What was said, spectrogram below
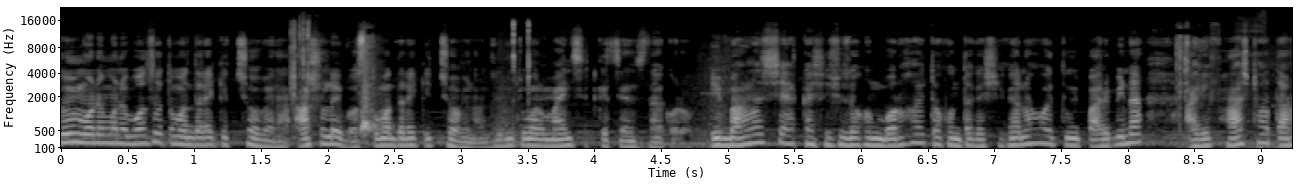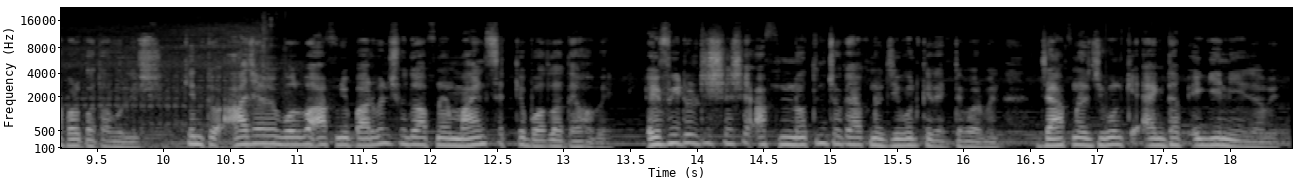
তুমি মনে মনে বলছো তোমার দ্বারা কিচ্ছু হবে না। আসলে বস তোমার দ্বারা কিচ্ছু হবে না। যদি তোমার মাইন্ডসেটকে চেঞ্জ না করো। এই বাংলাদেশে একটা শিশু যখন বড় হয়, তখন তাকে শেখানো হয়, তুই পারবি না, আগে ফার্স্ট হও তারপর কথা বলিস। কিন্তু আজ আমি বলব, আপনি পারবেন, শুধু আপনার মাইন্ডসেটকে বদলাতে হবে। এই ভিডিওটির শেষে আপনি নতুন চোখে আপনার জীবনকে দেখতে পারবেন, যা আপনার জীবনকে এক ধাপ এগিয়ে নিয়ে যাবে।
